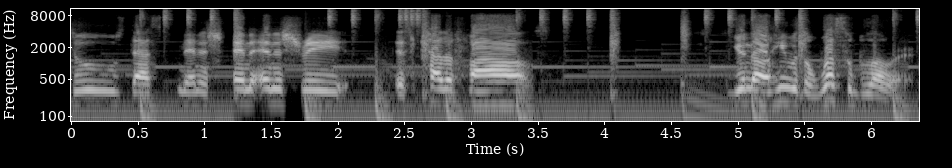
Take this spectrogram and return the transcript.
dudes that's in the industry is pedophiles. You know he was a whistleblower.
